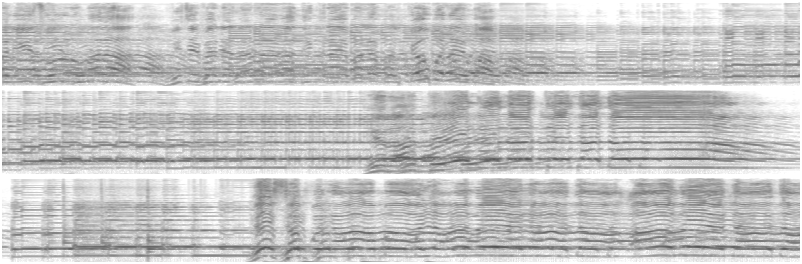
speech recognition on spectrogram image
અને ઈ જોડું મારા વિજયભાઈ નાના એવા દીકરાએ મને પણ કેવું બનાવ્યું બાપ? હે રાતે રાતે દાદો! સપનામાં આવે દાદા આવે દાદા.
